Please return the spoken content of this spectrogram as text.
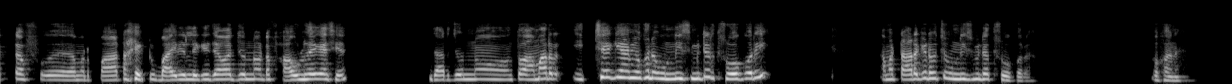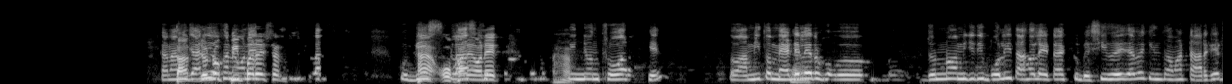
একটা আমার পাটা একটু বাইরে লেগে যাওয়ার জন্য ওটা ফাউল হয়ে গেছে। যার জন্য তো আমার ইচ্ছে কি আমি ওখানে উনিশ মিটার থ্রো করি? আমার টার্গেট হচ্ছে উনিশ মিটার থ্রো করা ওখানে। কারণ আমি জানি ওখানে অনেক preparation- 20 plus হ্যাঁ, 20 ওখানে plus অনেক- থ্রোয়ার জন্য হ্যাঁ। তিনজন থ্রোয়ার আছে। তো আমি তো মেডেলের জন্য আমি যদি বলি তাহলে এটা একটু বেশি হয়ে যাবে কিন্তু আমার টার্গেট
